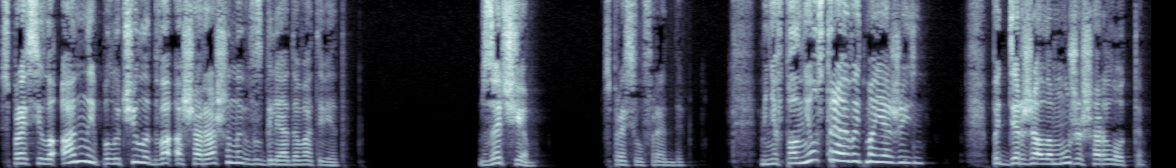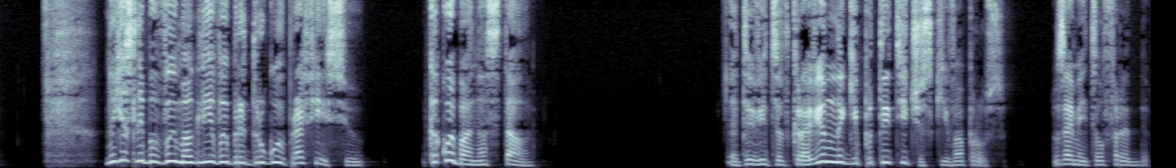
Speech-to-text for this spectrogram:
Спросила Анна и получила два ошарашенных взгляда в ответ. «Зачем?» — спросил Фредди. «Меня вполне устраивает моя жизнь», — поддержала мужа Шарлотта. Но если бы вы могли выбрать другую профессию, какой бы она стала? Это ведь откровенно гипотетический вопрос, заметил Фредди.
